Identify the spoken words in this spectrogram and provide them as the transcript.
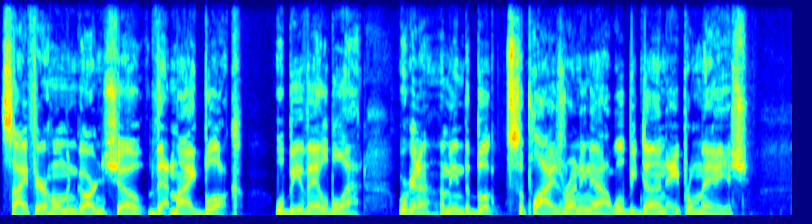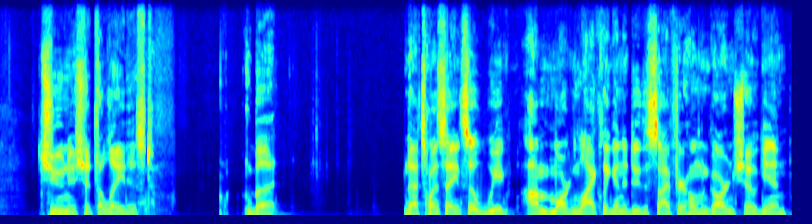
Cy-Fair Home and Garden show that my book will be available at. We're going to, I mean, the book supply is running out. We'll be done April, May ish, June ish at the latest. But that's what I'm saying. So we, I'm more than likely going to do the Cy-Fair Home and Garden show again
